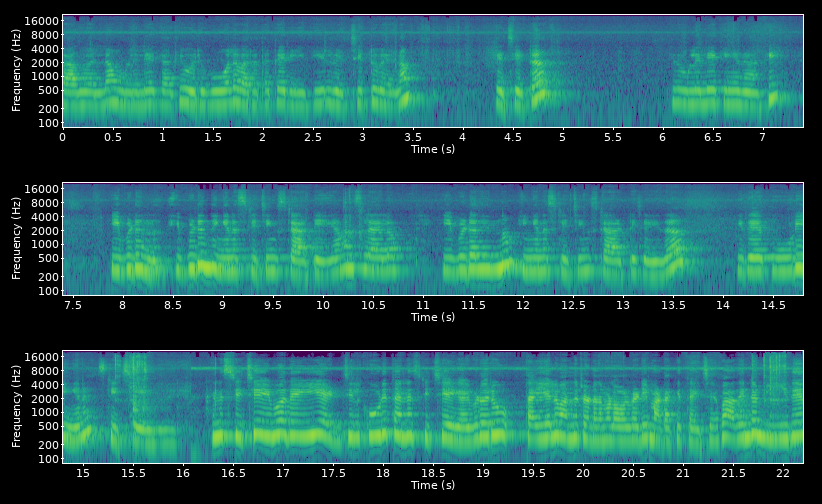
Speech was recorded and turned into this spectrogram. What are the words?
ഭാഗമെല്ലാം ഉള്ളിലേക്കാക്കി ഒരുപോലെ വരത്തക്ക രീതിയിൽ വെച്ചിട്ട് വേണം. വെച്ചിട്ട് ഇത് ഉള്ളിലേക്ക് ഇങ്ങനെ ആക്കി. ഇവിടുന്ന് ഇവിടുന്ന് ഇങ്ങനെ സ്റ്റിച്ചിങ് സ്റ്റാർട്ട് ചെയ്യുക. മനസ്സിലായല്ലോ? ഇവിടെ നിന്നും ഇങ്ങനെ സ്റ്റിച്ചിങ് സ്റ്റാർട്ട് ചെയ്ത് ഇതേ കൂടി ഇങ്ങനെ സ്റ്റിച്ച് ചെയ്ത് വരിക. ഇങ്ങനെ സ്റ്റിച്ച് ചെയ്യുമ്പോൾ അതേ ഈ എഡ്ജിൽ കൂടി തന്നെ സ്റ്റിച്ച് ചെയ്യുക. ഇവിടെ ഒരു തയ്യൽ വന്നിട്ടുണ്ട് നമ്മൾ ഓൾറെഡി മടക്കി തയ്ച്ചത്. അപ്പോൾ അതിന്റെ മീതെ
